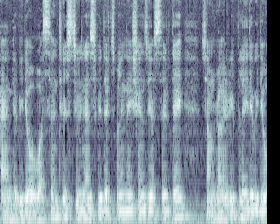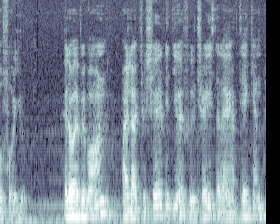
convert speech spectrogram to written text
and the video was sent to students with explanations yesterday so I'm going to replay the video for you. Hello everyone, I'd like to share with you a few trades that I have taken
